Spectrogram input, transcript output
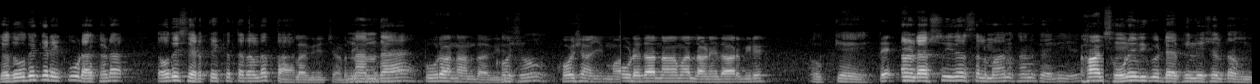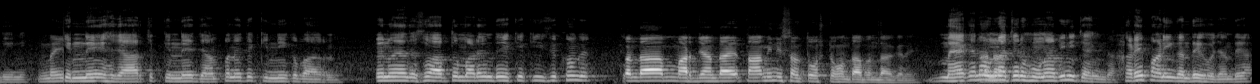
ਜਦੋਂ ਉਹਦੇ ਘਰੇ ਘੋੜਾ ਖੜਾ ਤਾਂ ਉਹਦੇ ਸਿਰ ਤੇ ਇੱਕ ਤਰ੍ਹਾਂ ਦਾ ਤਾਰ ਲਾ ਵੀਰੇ ਚੜ੍ਹਦੀ ਆਨੰਦ ਹੈ। ਪੂਰਾ ਆਨੰਦ ਆ ਵੀਰੇ। ਖੁਸ਼ ਹੋ? ਖੁਸ਼ ਆ ਜੀ। ਮਾ- ਘੋੜੇ ਦਾ ਨਾਮ ਆ ਲਾਣੇਦਾਰ ਵੀਰੇ। ਓਕੇ। ਤੇ- ਇੰਡਸਟਰੀ ਦਾ ਸਲਮਾਨ ਖਾਨ ਕਹਿ ਲਈਏ। ਹਾਂ। ਸੋਹਣੇ ਦੀ ਕੋਈ ਡੈਫੀਨੇਸ਼ਨ ਤਾਂ ਹੁੰਦੀ ਨਹੀਂ। ਨਹੀਂ। ਕਿੰਨੇ ਹਜ਼ਾਰ ਚ ਕਿੰਨੇ ਜੰਪ ਨੇ ਤੇ ਕਿੰਨੀ ਕਬਾਰ ਨੇ? ਮੈਨੂੰ ਐ ਦੱਸੋ ਆਪ ਤੋਂ ਮਾੜੇ ਨੂੰ ਦੇਖ ਕੇ ਕੀ ਸਿੱਖੋਗੇ? ਬੰਦਾ ਮਰ ਜਾਂਦਾ ਹੈ ਤਾਂ ਵੀ ਨਹੀਂ ਸੰਤੁਸ਼ਟ ਹੁੰਦਾ ਬੰਦਾ ਕਦੇ। ਮੈਂ ਕਹਿੰਦਾ ਉਹਨਾਂ ਚਿਰ ਹੋਣਾ ਵੀ ਨਹੀਂ ਚਾਹੀਦਾ। ਖੜੇ ਪਾਣੀ ਗੰਦੇ ਹੋ ਜਾਂਦੇ ਆ।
